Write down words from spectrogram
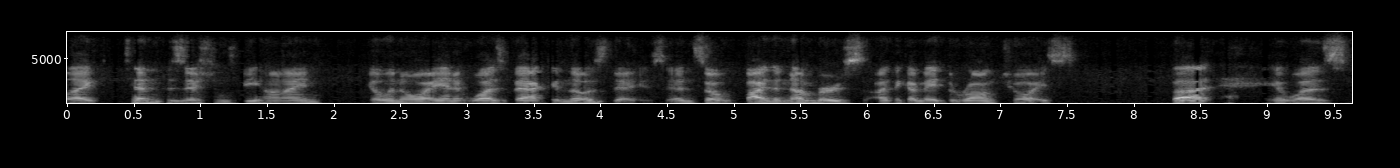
like 10 positions behind Illinois, and it was back in those days. And so by the numbers, I think I made the wrong choice, but it was,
